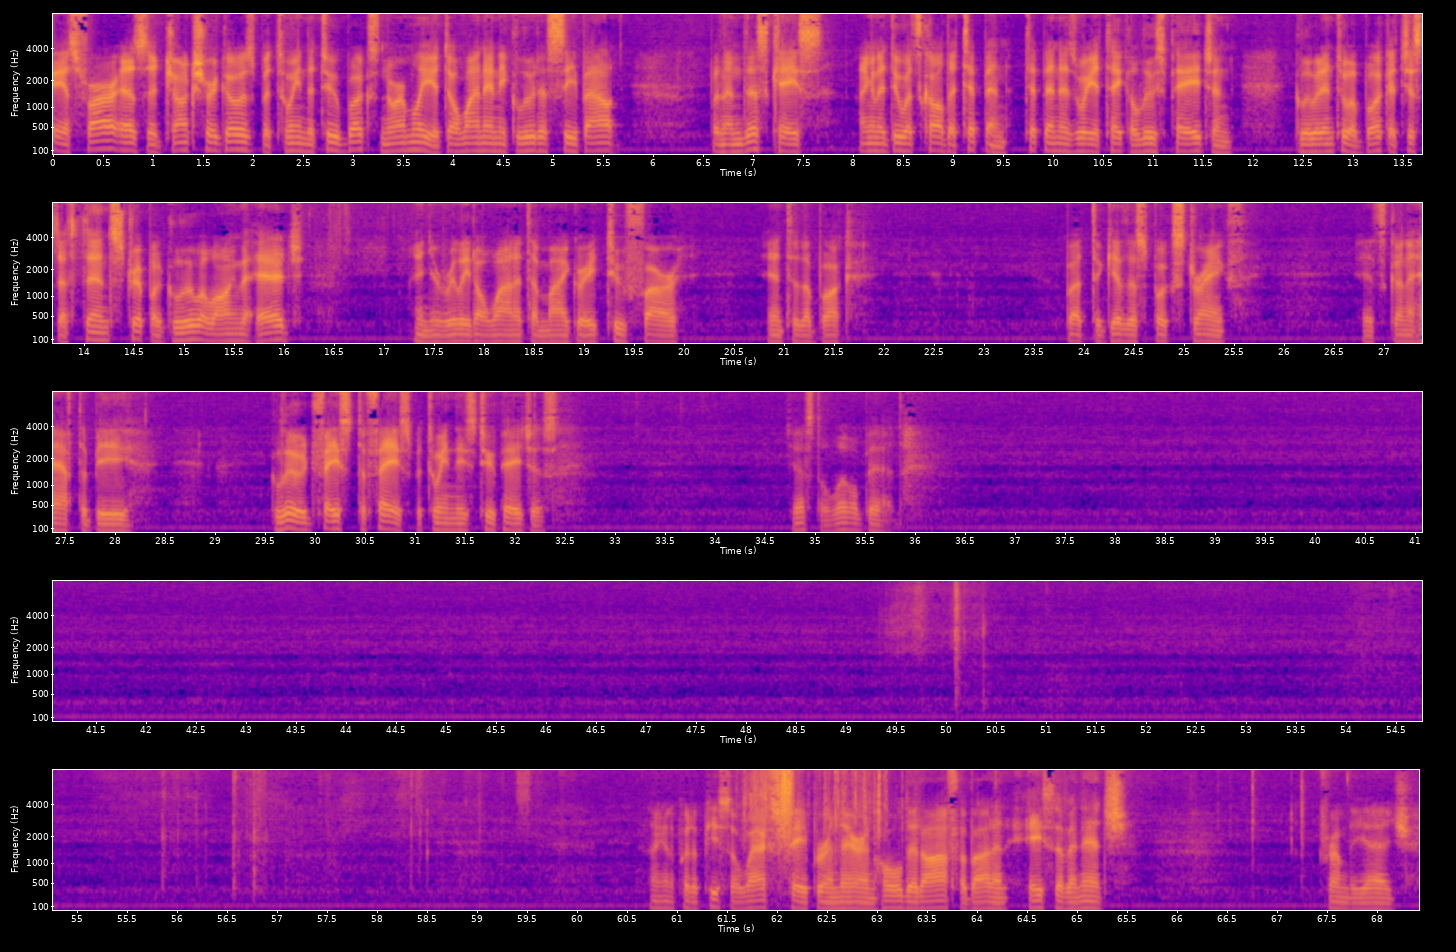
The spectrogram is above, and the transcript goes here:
Okay, as far as the juncture goes between the two books, normally you don't want any glue to seep out. But in this case, I'm going to do what's called a tip-in. Tip-in is where you take a loose page and glue it into a book. It's just a thin strip of glue along the edge and you really don't want it to migrate too far into the book. But to give this book strength, it's going to have to be glued face to face between these two pages. Just a little bit. I'm going to put a piece of wax paper in there and hold it off about an eighth of an inch from the edge.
